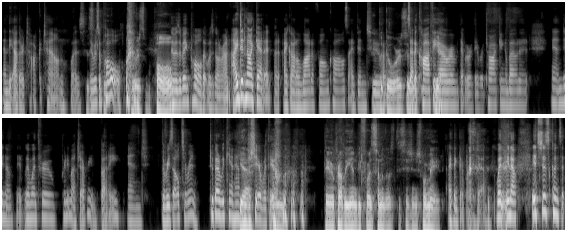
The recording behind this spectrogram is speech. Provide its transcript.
And the other talk of town was there was a poll. There was a poll there was a big poll that was going around. I did not get it, but I got a lot of phone calls. I've been to at the doors. at a coffee yeah. hour that were they were talking about it, and you know it, it went through pretty much everybody, and the results are in. Too bad we can't have them to share with you. They were probably in before some of those decisions were made. I think they were, yeah. but you know, it's just coinc-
